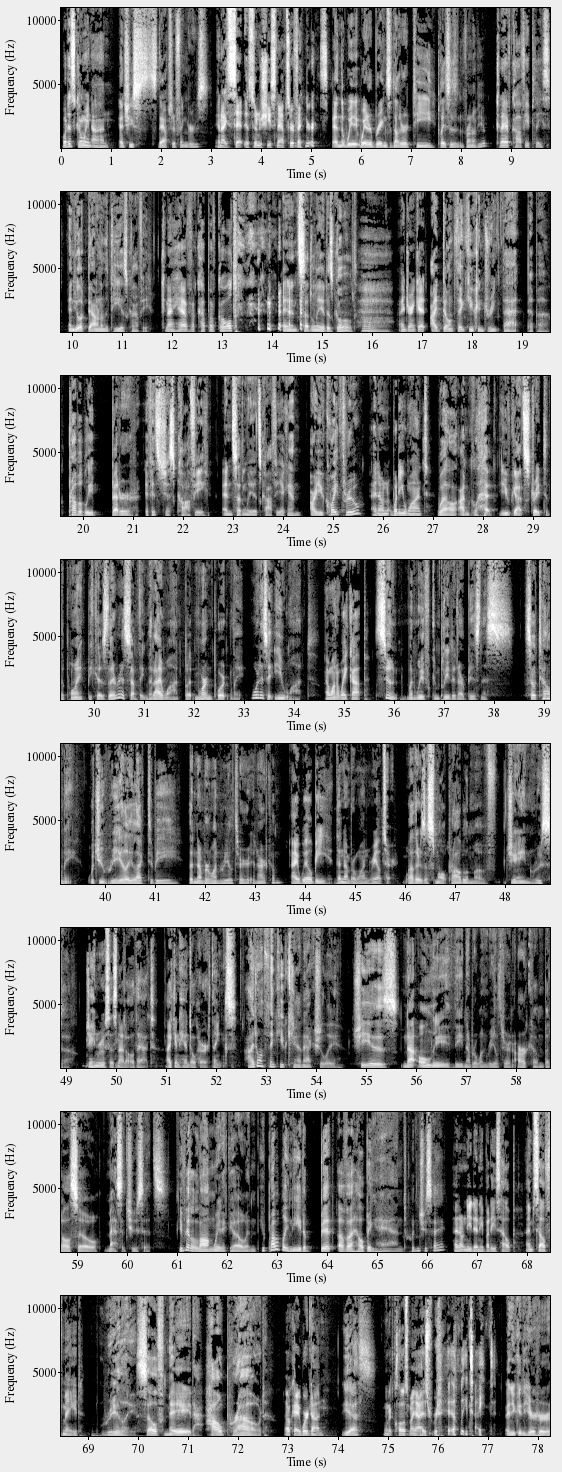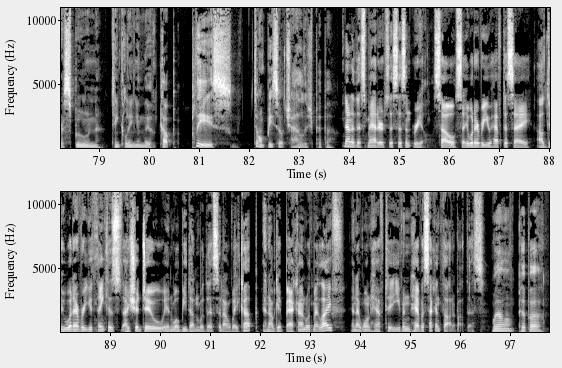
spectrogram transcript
What is going on? And she snaps her fingers. And I sit as soon as she snaps her fingers. And the wait- waiter brings another tea, places it in front of you. Could I have coffee, please? And you look down, and the tea is coffee. Can I have a cup of gold? and suddenly it is gold. I drink it. I don't think you can drink that, Pippa. Probably better if it's just coffee and suddenly it's coffee again. Are you quite through? I don't know. What do you want? Well, I'm glad you've got straight to the point because there is something that I want, but more importantly, what is it you want? I want to wake up. Soon, when we've completed our business. So tell me, would you really like to be the number one realtor in Arkham? I will be the number one realtor. Well, there's a small problem of Jane Russa. Jane Russa's not all that. I can handle her, thanks. I don't think you can, actually. She is not only the number one realtor in Arkham, but also Massachusetts. You've got a long way to go, and you probably need a bit of a helping hand, wouldn't you say? I don't need anybody's help. I'm self made. Really? Self made? How proud. Okay, we're done. Yes? I'm going to close my eyes really tight. And you can hear her spoon tinkling in the cup. Please, don't be so childish, Pippa. None of this matters. This isn't real. So say whatever you have to say. I'll do whatever you think is I should do and we'll be done with this and I'll wake up and I'll get back on with my life and I won't have to even have a second thought about this. Well, Pippa,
